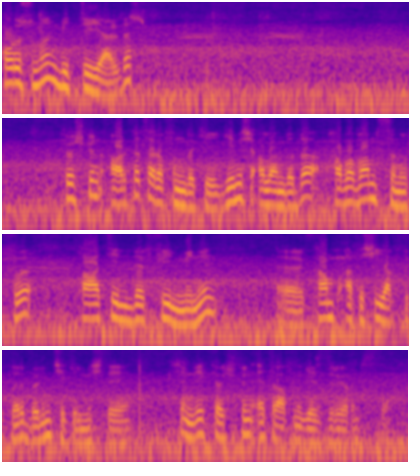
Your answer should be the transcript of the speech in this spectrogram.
korusunun bittiği yerdir. Köşkün arka tarafındaki geniş alanda da Hababam sınıfı tatilde filminin e, kamp ateşi yaktıkları bölüm çekilmişti. Şimdi köşkün etrafını gezdiriyorum size.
